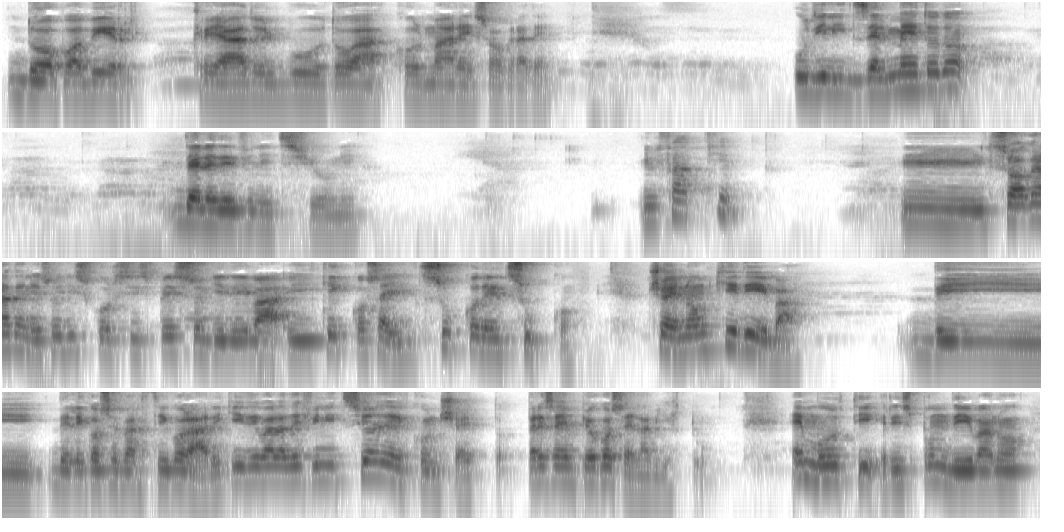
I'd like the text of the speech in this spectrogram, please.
dopo aver creato il vuoto a colmare Socrate? Utilizza il metodo delle definizioni. Infatti, mh, mm, Socrate nei suoi discorsi spesso chiedeva il che cos'è il succo del succo, cioè non chiedeva dei, delle cose particolari, chiedeva la definizione del concetto. Per esempio, cos'è la virtù? E molti rispondevano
